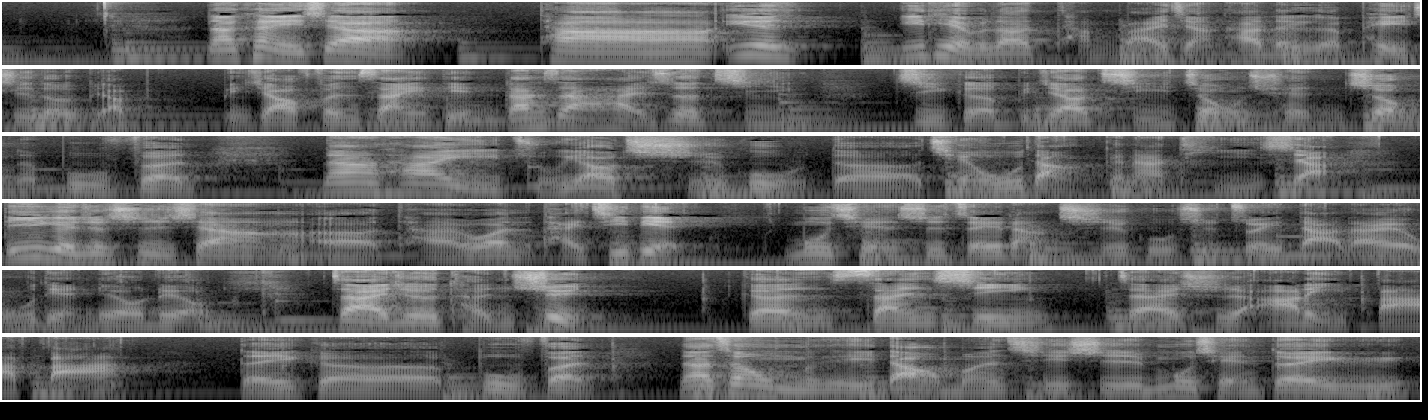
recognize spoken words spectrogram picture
那看一下它，因为 ETF 它坦白讲，它的一个配置都比较比较分散一点，但是它还是有几几个比较集中权重的部分。那它以主要持股的前五档跟它提一下，第一个就是像呃台湾的台积电。目前是这一档持股是最大，大概有五点六六。再就是腾讯跟三星，再是阿里巴巴的一个部分。那从我们提到，我们其实目前对于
